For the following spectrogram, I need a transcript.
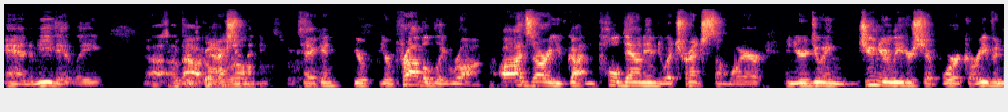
and immediately, uh, about action wrong. that needs to be taken, you're you're probably wrong. Odds are you've gotten pulled down into a trench somewhere, and you're doing junior leadership work, or even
